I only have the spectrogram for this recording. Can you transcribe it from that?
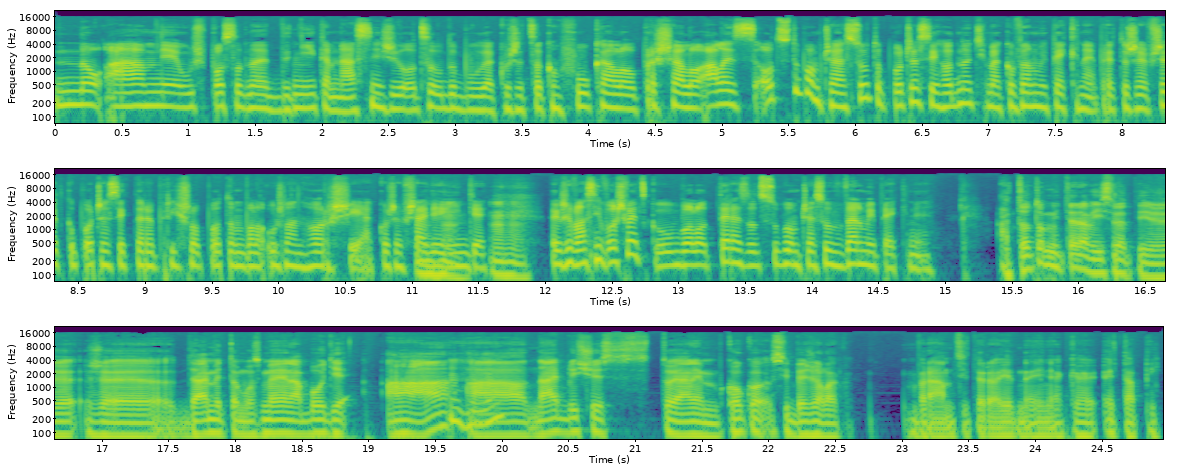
No a mne už posledné dni tam nasnežilo celú dobu, akože celkom fúkalo, pršalo, ale s odstupom času to počasie hodnotím ako veľmi pekné, pretože všetko počasie, ktoré prišlo potom, bolo už len horšie, akože všade Mhm, inde. mhm. Takže vlastne vo Švedsku bolo teraz odstupom času veľmi pekne. A toto mi teda vysvetlí, že, že dajme tomu, sme na bode A Mhm. a najbližšie, to ja neviem, koľko si bežala v rámci teda jednej nejakej etapy.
